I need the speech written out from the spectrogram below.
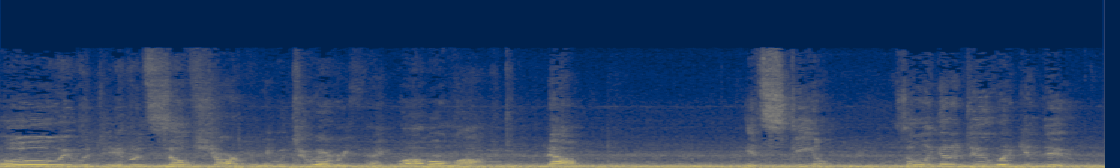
Oh, it would it would self-sharpen. It would do everything. Blah blah blah. No, it's steel. It's only going to do what it can do.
